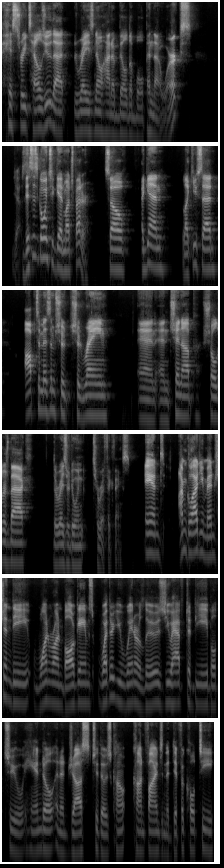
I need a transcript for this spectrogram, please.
history tells you that the Rays know how to build a bullpen that works Yes. this is going to get much better. So again, like you said, optimism should should reign and and chin up, shoulders back. The Rays are doing terrific things. And I'm glad you mentioned the one run ball games. Whether you win or lose, you have to be able to handle and adjust to those con- confines and the difficulty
